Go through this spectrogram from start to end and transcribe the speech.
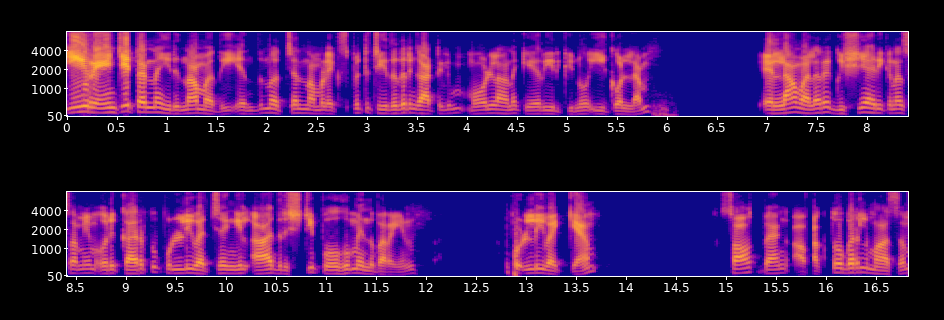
ഈ റേഞ്ചിൽ തന്നെ ഇരുന്നാൽ മതി. എന്തെന്ന് വെച്ചാൽ നമ്മൾ എക്സ്പെക്ട് ചെയ്തതിനും കാട്ടിലും മുകളിലാണ് കയറിയിരിക്കുന്നു ഈ കൊല്ലം. എല്ലാം വളരെ ഗുഷിയായിരിക്കുന്ന സമയം ഒരു കറുപ്പ് പുള്ളി വച്ചെങ്കിൽ ആ ദൃഷ്ടി പോകുമെന്ന് പറയും. പുള്ളി വയ്ക്കാം. സോഫ്റ്റ് ബാങ്ക് ഒക്ടോബറിൽ മാസം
